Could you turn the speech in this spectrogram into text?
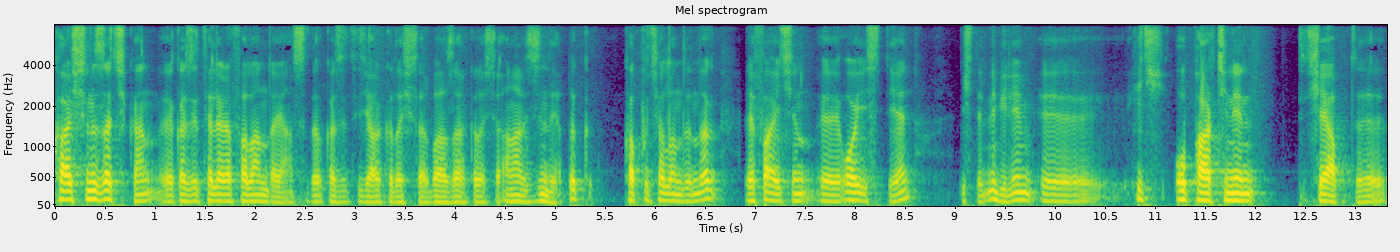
karşınıza çıkan e, gazetelere falan da yansıdı. Gazeteci arkadaşlar, bazı arkadaşlar analizini de yaptık. Kapı çalındığında refah için e, oy isteyen işte ne bileyim e, hiç o partinin şey yaptığı,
